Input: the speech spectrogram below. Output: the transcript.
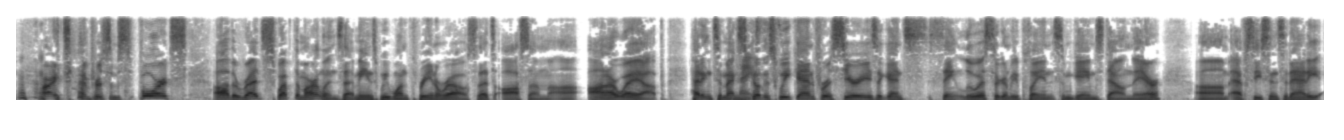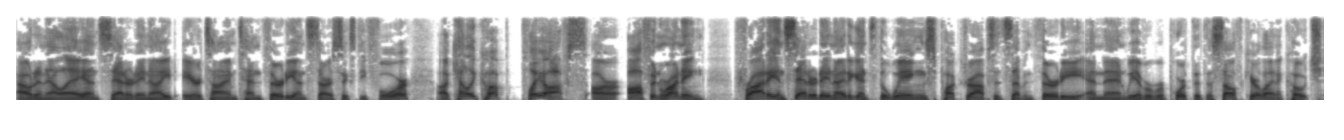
All right, time for some sports. Uh, the Reds swept the Marlins. That means we won three in a row, so that's awesome. Uh, on our way up, heading to Mexico Nice. this weekend for a series against St. Louis. They're going to be playing some games down there. Um, FC Cincinnati out in LA on Saturday night. Airtime 10:30 on Star 64. Uh, Kelly Cup playoffs are off and running. Friday and Saturday night against the Wings. Puck drops at 7:30, and then we have a report that the South Carolina coach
